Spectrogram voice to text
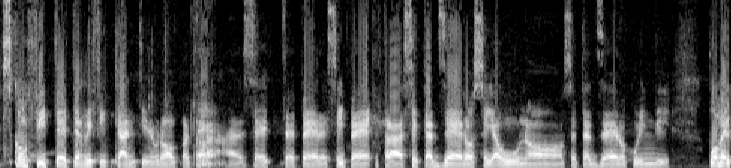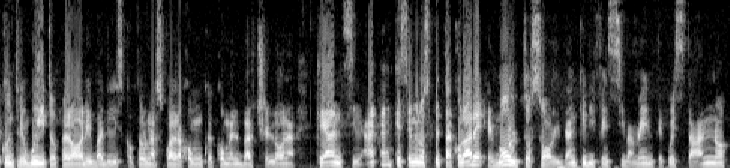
sconfitte terrificanti in Europa tra 7 per e 6 per, tra 7 a 0, 6 a 1, 7 a 0, quindi può aver contribuito, però ribadisco, per una squadra comunque come il Barcellona, che anzi, anche se meno spettacolare, è molto solida, anche difensivamente quest'anno,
